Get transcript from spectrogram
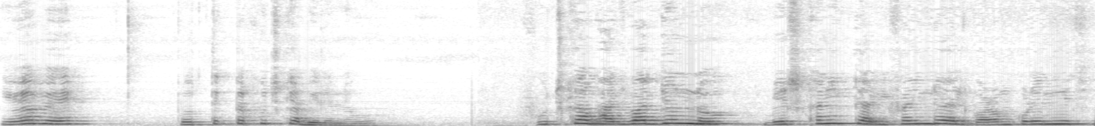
এভাবে প্রত্যেকটা ফুচকা বেলে নেব। ফুচকা ভাজবার জন্য বেশ খানিকটা রিফাইন্ড অয়েল গরম করে নিয়েছি।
